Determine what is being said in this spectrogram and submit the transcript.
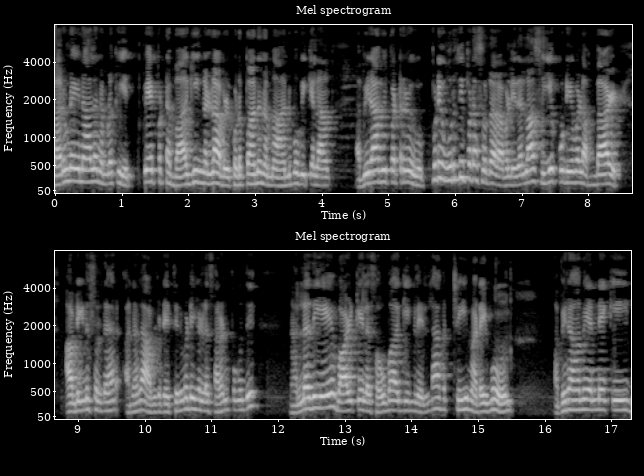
கருணையினால நம்மளுக்கு எப்பேற்பட்ட பாகியங்கள்லாம் அவள் கொடுப்பான்னு நம்ம அனுபவிக்கலாம். அபிராமி பட்டர் எப்படி உறுதிப்பட சொல்றார். அவள் இதெல்லாம் செய்யக்கூடியவள் அம்பாள். அப்படின்னு சொல்றார். அதனால அவளுடைய திருவடிகள்ல சரண் புகுந்து நல்லதையே வாழ்க்கையில சௌபாகியங்கள் எல்லாவற்றையும் அடைவோம். அபிராமி அன்னைக்கு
